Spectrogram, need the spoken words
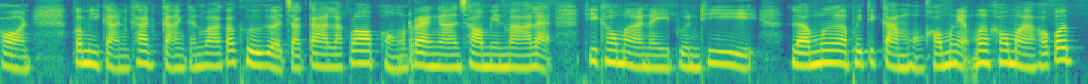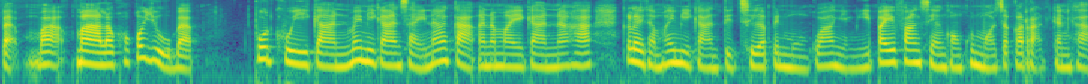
คร ก็มีการคาดการณ์กันว่าก็คือเกิดจากการลักลอบของแรงงานชาวเมียนมาแหละ ที่เข้ามาในพื้นที่ แล้วเมื่อพฤติกรรมของเขาเนี่ยเมื่อเข้ามาเขาก็แบบมาแล้วเขาก็อยู่แบบ พูดคุยกันไม่มีการใส่หน้ากากอนามัยกันนะคะ ก็เลยทำให้มีการติดเชื้อเป็นวงกว้างอย่างนี้ไปฟังเสียงของคุณหมอจักรรัตกันค่ะ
